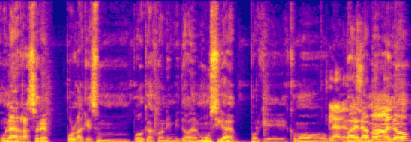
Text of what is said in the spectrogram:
una de las razones por la que es un podcast con invitados de música es porque es como Claro, va de la mano,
